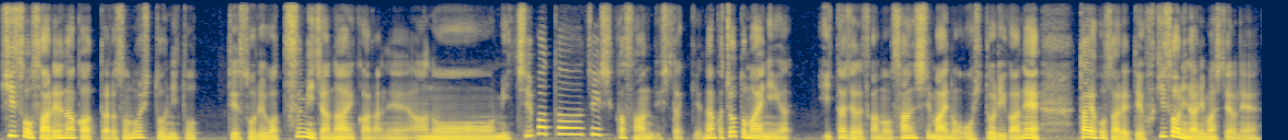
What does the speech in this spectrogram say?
起訴されなかったらその人にとってそれは罪じゃないからね。あの道端ジェシカさんでしたっけ？なんかちょっと前に言ったじゃないですか。あの三姉妹のお一人がね逮捕されて不起訴になりましたよね。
